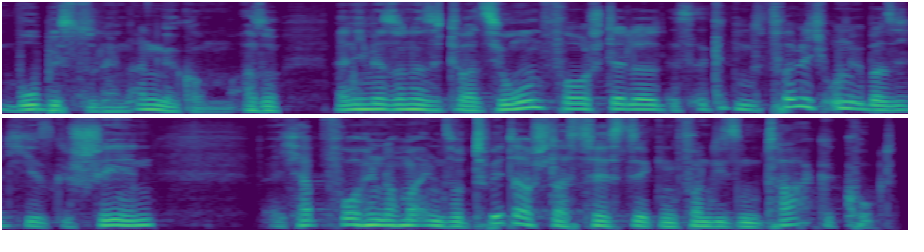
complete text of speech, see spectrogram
Wo bist du denn angekommen? Also, wenn ich mir so eine Situation vorstelle, es gibt ein völlig unübersichtliches Geschehen. Ich habe vorhin nochmal in so Twitter-Statistiken von diesem Tag geguckt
